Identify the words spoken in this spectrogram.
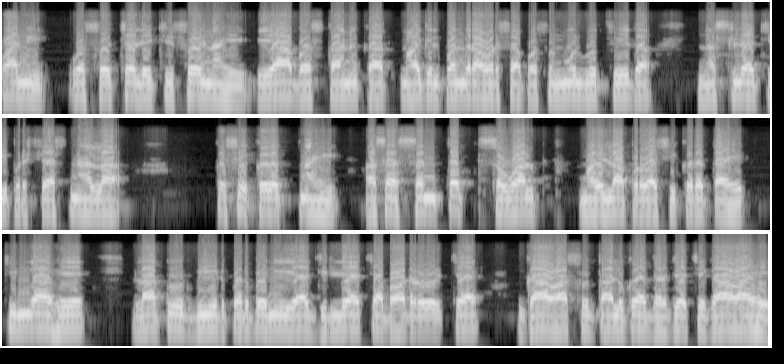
पाणी व शौचालयाची सोय नाही. या बसस्थानकात मागील पंधरा वर्षापासून मूलभूत सुविधा नसल्याची प्रशासनाला कसे कळत नाही असा संतप्त सवाल महिला प्रवासी करत आहेत. किनगाव हे लातूर बीड परभणी या जिल्ह्याच्या बॉर्डरवरच्या गाव असून तालुका दर्जाचे गाव आहे.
